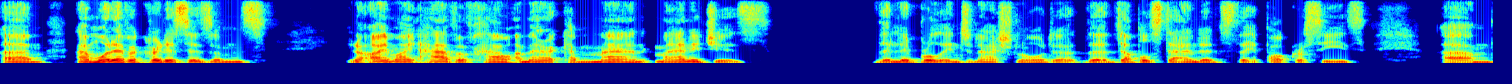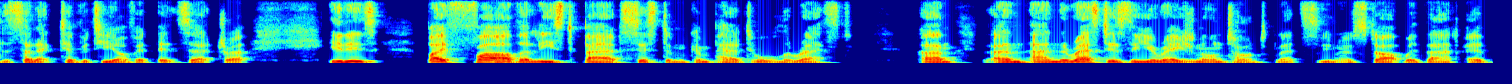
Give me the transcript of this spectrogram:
Um, and whatever criticisms you know I might have of how America man- manages the liberal international order, the double standards, the hypocrisies, um, the selectivity of it, etc. It is by far the least bad system compared to all the rest. Um, and and the rest is the Eurasian Entente. Let's you know start with that. Ed.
